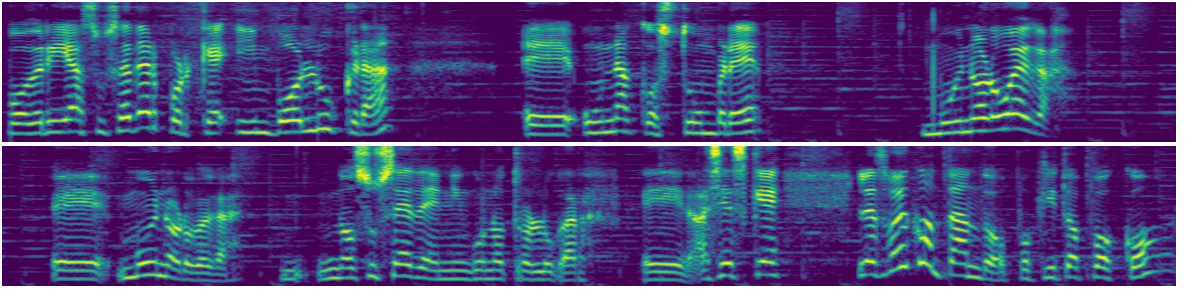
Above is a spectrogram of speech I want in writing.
podría suceder, porque involucra eh, una costumbre muy noruega. Eh, muy noruega. No sucede en ningún otro lugar. Eh, así es que les voy contando poquito a poco.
